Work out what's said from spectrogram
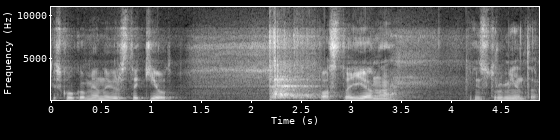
И сколько у меня на верстаке вот постоянно инструмента.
